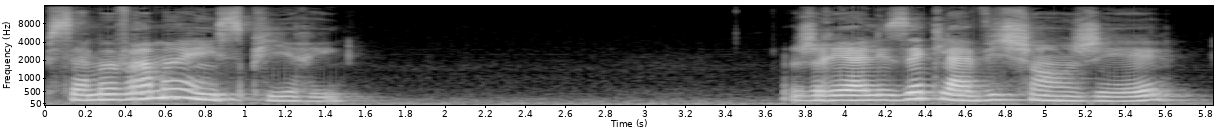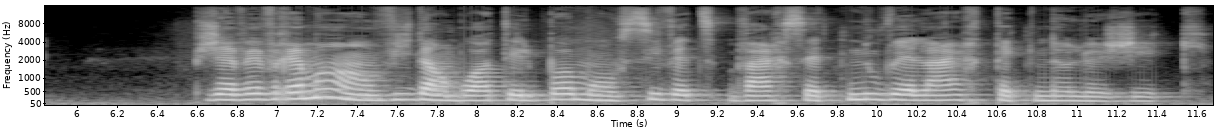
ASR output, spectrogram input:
Puis ça m'a vraiment inspiré. Je réalisais que la vie changeait, puis j'avais vraiment envie d'emboîter le pas moi aussi vers cette nouvelle ère technologique.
